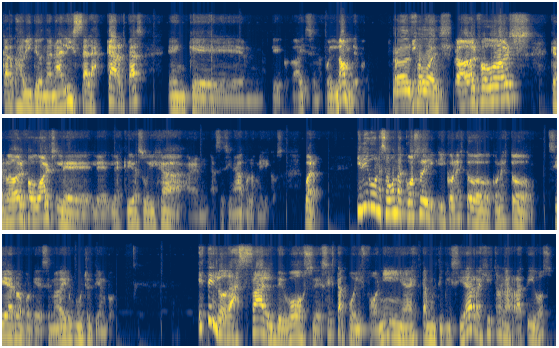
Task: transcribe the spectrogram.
Cartas a Vicky, donde analiza las cartas en que, ay, se me fue el nombre. Rodolfo Walsh. Rodolfo Walsh que Rodolfo Walsh le, escribe a su hija em, asesinada por los milicos. Bueno, y digo una segunda cosa y, con, esto, con esto cierro porque se me va a ir mucho el tiempo. Este lodazal de voces, esta polifonía, esta multiplicidad de registros narrativos,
